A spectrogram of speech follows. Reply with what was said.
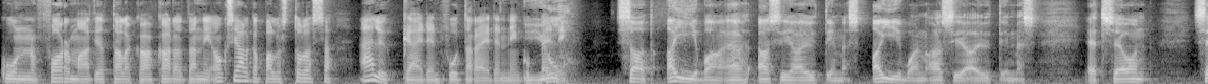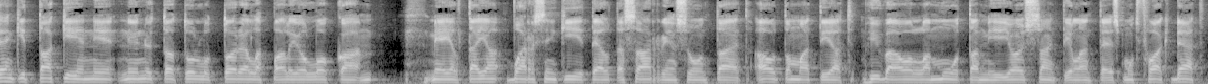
kun formaatiot alkaa kadota, niin onko jalkapallossa tulossa älykkäiden futareiden niin kuin peli? Sä oot aivan asia ytimessä, aivan asia ytimessä. Että se on, senkin takia niin, niin nyt on tullut todella paljon lokaa meiltä ja varsinkin iteltä sarrin suuntaan, että automatiat hyvä olla muutamia joissain tilanteissa, mutta fuck that,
